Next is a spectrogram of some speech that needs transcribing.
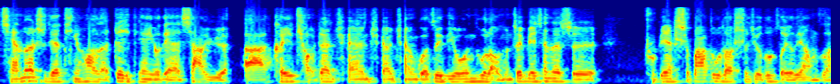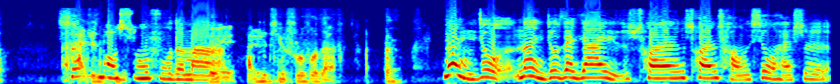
前段时间挺好的，这几天有点下雨啊，可以挑战全全全国最低温度了。我们这边现在是。普遍十八度到十九度左右的样子，还是挺舒服的嘛。对，还是挺舒服的。那你就那你就在家里穿穿长袖还是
